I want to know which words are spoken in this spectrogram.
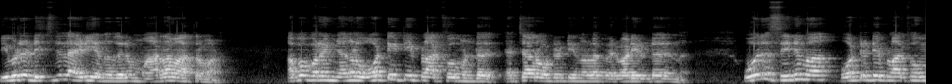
ഇവിടെ ഡിജിറ്റൽ ഐ ഡി എന്നത് ഒരു മറ മാത്രമാണ്. അപ്പോൾ പറയും ഞങ്ങൾ ഒ ടി ടി പ്ലാറ്റ്ഫോം ഉണ്ട് H R O T T എന്നുള്ള പരിപാടി ഉണ്ട് എന്ന്. ഒരു സിനിമ ഒ ടി ടി പ്ലാറ്റ്ഫോം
